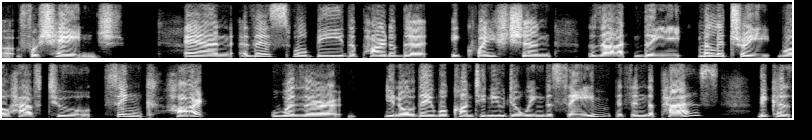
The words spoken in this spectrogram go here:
uh, for change. And this will be the part of the equation that the military will have to think hard whether you know they will continue doing the same as in the past because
